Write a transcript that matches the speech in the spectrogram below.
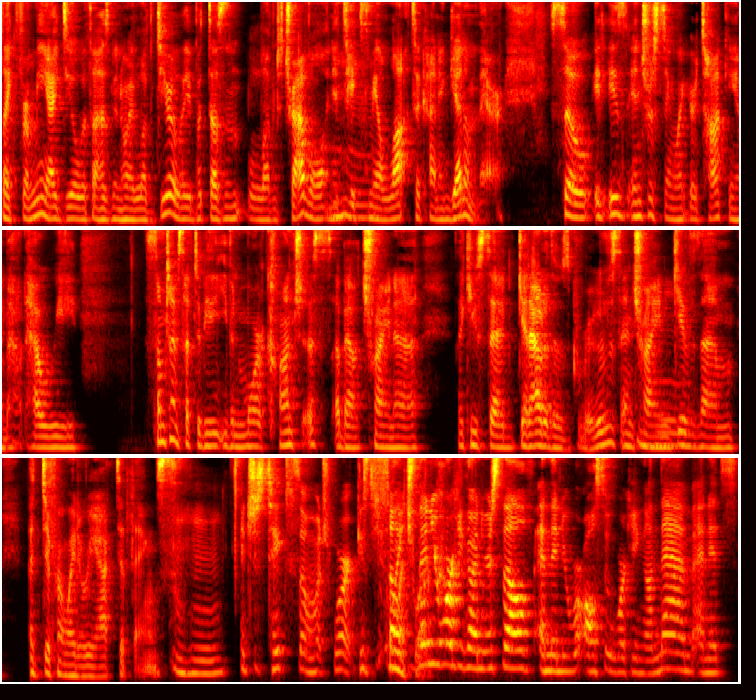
like for me, I deal with a husband who I love dearly, but doesn't love to travel. And it takes me a lot to kind of get him there. So it is interesting what you're talking about, how we sometimes have to be even more conscious about trying to, like you said, get out of those grooves and try Mhm. and give them a different way to react to things. hmm It just takes so much work because So much Then you're working on yourself, and then you're also working on them, and it's.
